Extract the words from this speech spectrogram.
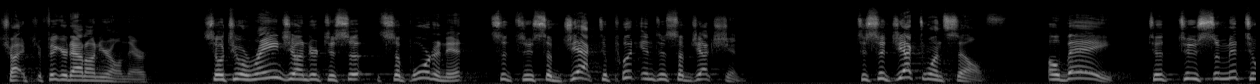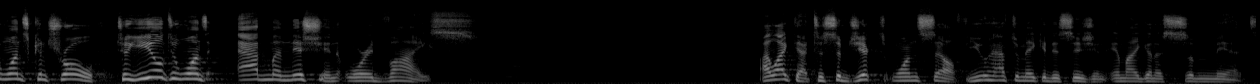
Try, figure it out on your own there. So to arrange under, to su- subordinate, so to subject, to put into subjection, to subject oneself, obey, to, to submit to one's control, to yield to one's admonition or advice. I like that, to subject oneself. You have to make a decision am I going to submit?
